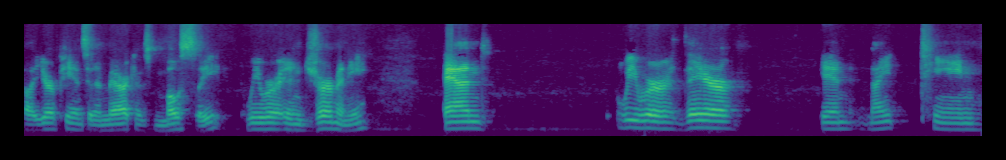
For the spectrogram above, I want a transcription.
uh, Europeans and Americans mostly, we were in Germany, and we were there in 1980,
